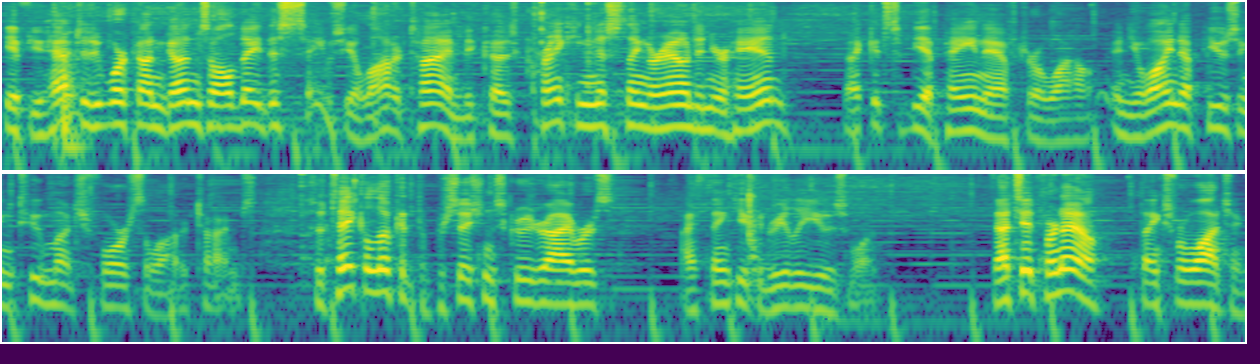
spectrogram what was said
If you have to work on guns all day, this saves you a lot of time because cranking this thing around in your hand that gets to be a pain after a while, and you wind up using too much force a lot of times. So take a look at the precision screwdrivers. I think you could really use one. That's it for now. Thanks for watching.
